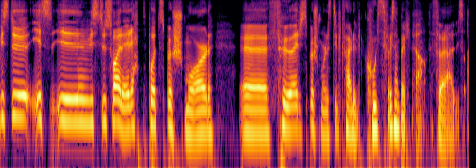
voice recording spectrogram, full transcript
hvis du, is, i, hvis du svarer rett på et spørsmål eh, før spørsmålet er stilt ferdig quiz, for eksempel. Ja. Før jeg liksom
